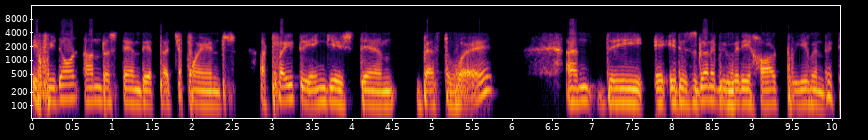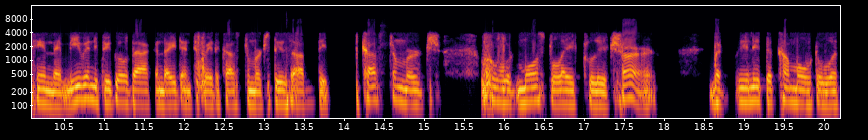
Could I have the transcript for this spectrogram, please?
If we don't understand their touch points or try to engage them best way, and the it is going to be very hard to even retain them. Even if you go back and identify the customers, these are the customers who would most likely churn, but we need to come out with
